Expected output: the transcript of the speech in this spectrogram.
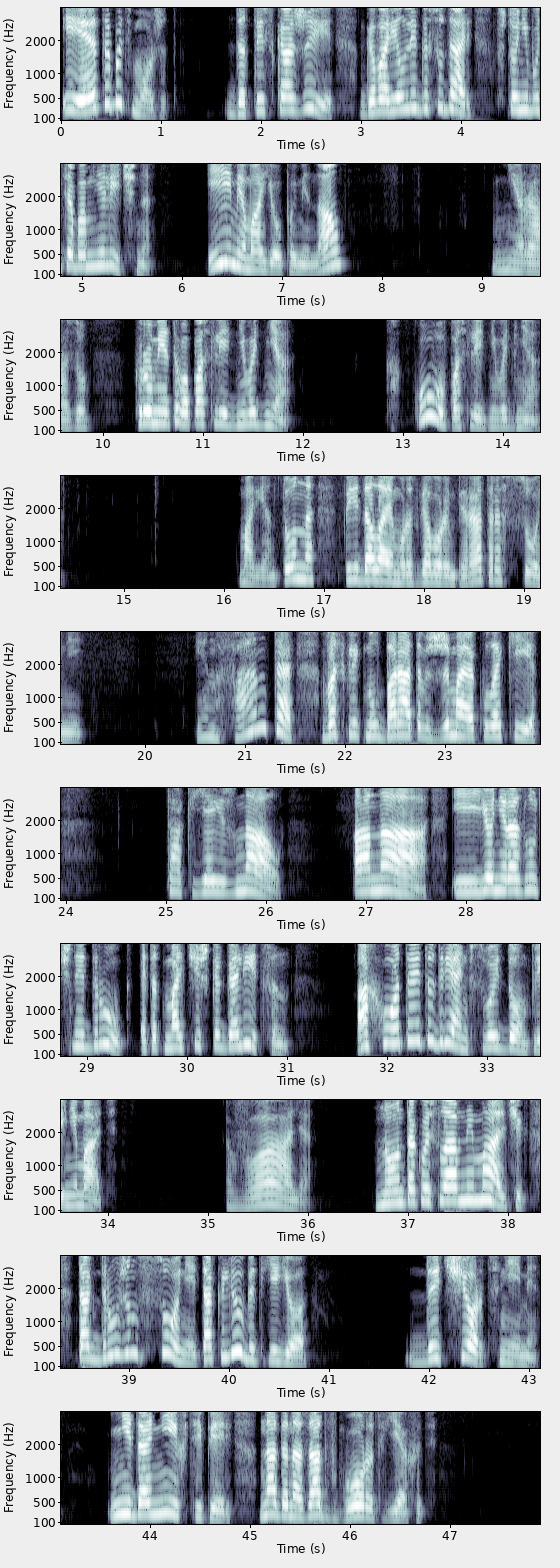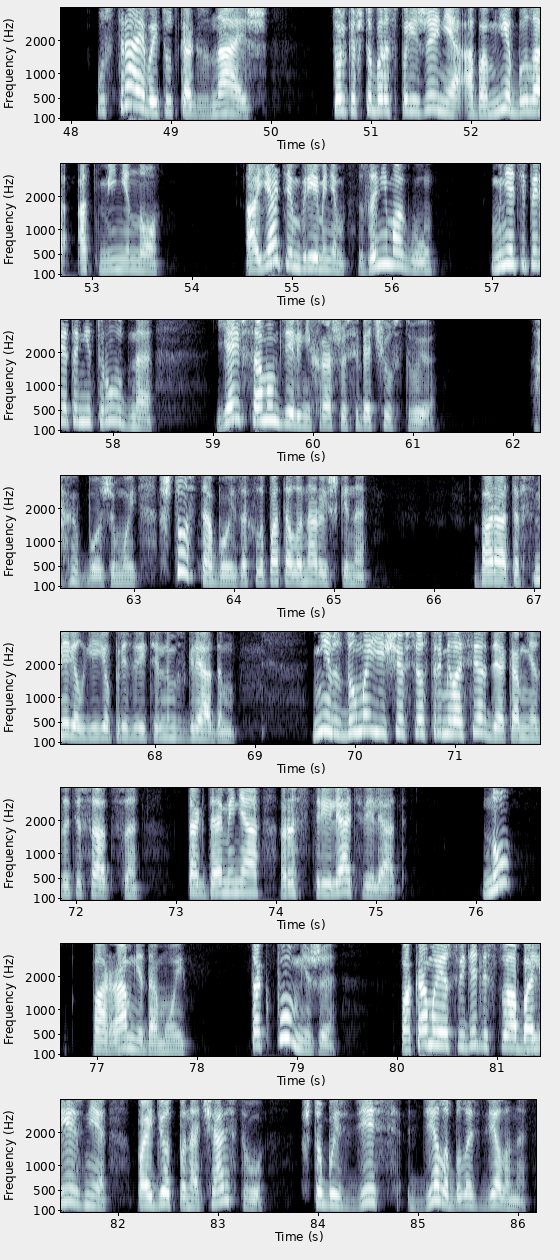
И это, быть может. Да ты скажи, говорил ли государь что-нибудь обо мне лично? Имя мое поминал? Ни разу, кроме этого последнего дня. Какого последнего дня? Марья Антонна передала ему разговор императора с Соней. «Инфанта?» — воскликнул Баратов, сжимая кулаки. «Так я и знал». Она и ее неразлучный друг, этот мальчишка Голицын, охота эту дрянь в свой дом принимать. Валя! Но он такой славный мальчик, так дружен с Соней, так любит ее. Да черт с ними! Не до них теперь, надо назад в город ехать. Устраивай тут, как знаешь, только чтобы распоряжение обо мне было отменено. А я тем временем за не могу. Мне теперь это не трудно. Я и в самом деле нехорошо себя чувствую. Ах, боже мой, что с тобой? захлопотала Нарышкина. Баратов смерил ее презрительным взглядом. Не вздумай еще в сестры милосердия ко мне затесаться. Тогда меня расстрелять велят. Ну, пора мне домой. Так помни же, пока мое свидетельство о болезни пойдет по начальству, чтобы здесь дело было сделано.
